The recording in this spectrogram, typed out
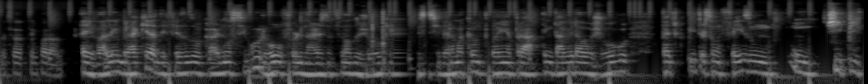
nessa temporada. É, e vale lembrar que a defesa do Cardinals segurou o 49ers no final do jogo, que eles tiveram uma campanha para tentar virar o jogo. O Patrick Peterson fez um, um chip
